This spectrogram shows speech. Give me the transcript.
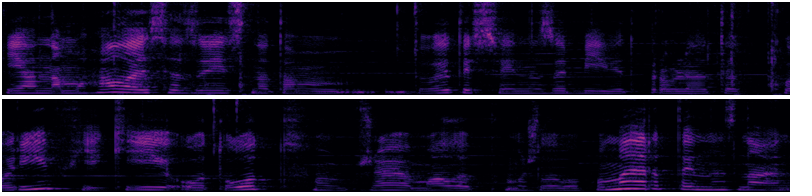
Я намагалася, звісно, там дивитися і на забій відправляти корів, які от-от вже мали б можливо померти. Не знаю,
